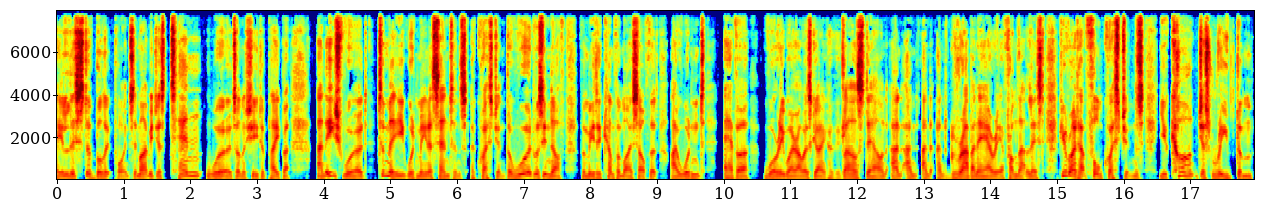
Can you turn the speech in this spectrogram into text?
a list of bullet points. It might be just 10 words on a sheet of paper, and each word to me would mean a sentence, a question. The word was enough for me to comfort myself that I wouldn't ever worry where I was going. I could glance down and, and, and, and grab an area from that list. If you write out full questions, you can't just read them,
